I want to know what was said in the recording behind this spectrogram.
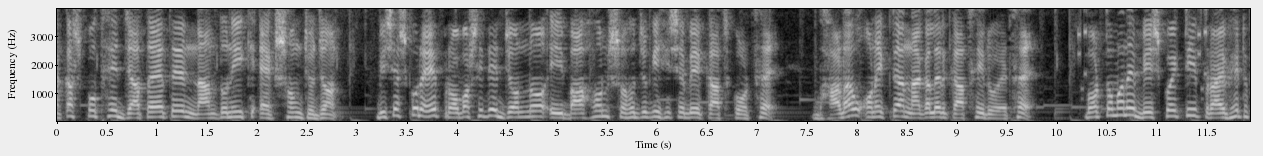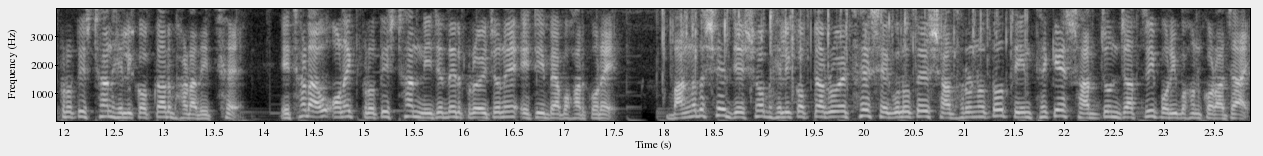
আকাশপথে যাতায়াতের নান্দনিক এক সংযোজন। বিশেষ করে প্রবাসীদের জন্য এই বাহন সহযোগী হিসেবে কাজ করছে। ভাড়াও অনেকটা নাগালের কাছেই রয়েছে। বর্তমানে বেশ কয়েকটি প্রাইভেট প্রতিষ্ঠান হেলিকপ্টার ভাড়া দিচ্ছে। এছাড়াও অনেক প্রতিষ্ঠান নিজেদের প্রয়োজনে এটি ব্যবহার করে। বাংলাদেশে যেসব হেলিকপ্টার রয়েছে, সেগুলোতে সাধারণত তিন থেকে সাতজন যাত্রী পরিবহন করা যায়।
